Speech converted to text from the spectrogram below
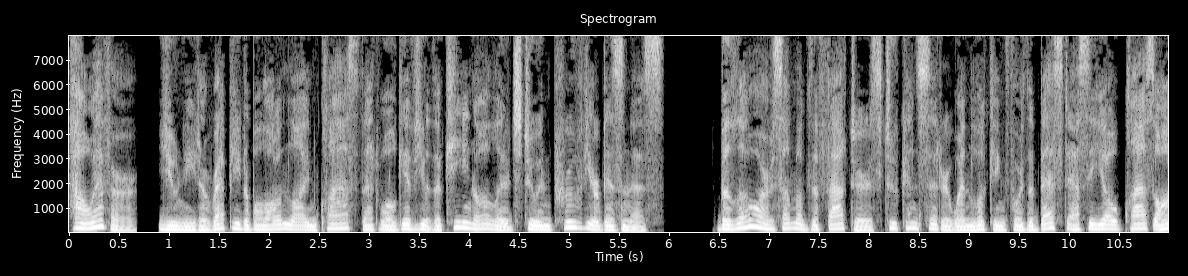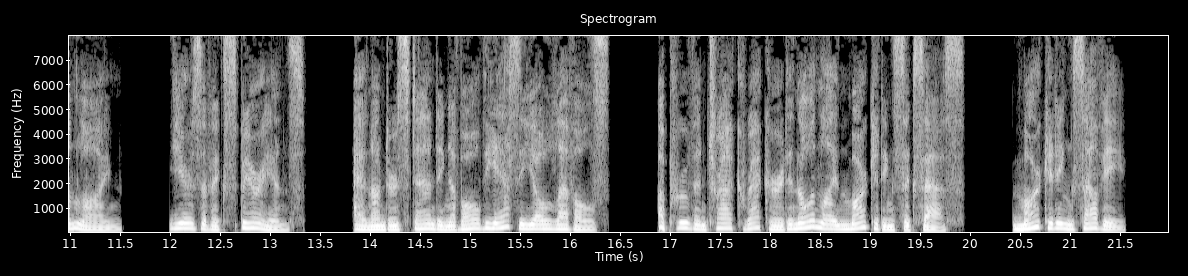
However, you need a reputable online class that will give you the key knowledge to improve your business. Below are some of the factors to consider when looking for the best SEO class online. Years of experience. An understanding of all the SEO levels. A proven track record in online marketing success. Marketing savvy.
